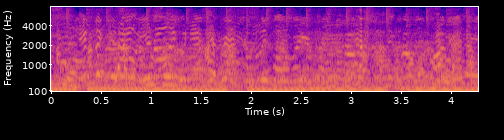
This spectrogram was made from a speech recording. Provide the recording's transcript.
It's like, you know, you know, like when you have your parents sleep over your parents. Sammy,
